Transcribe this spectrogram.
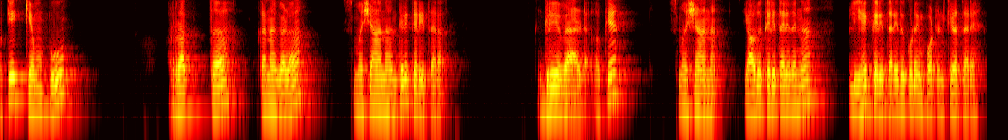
ಓಕೆ ಕೆಂಪು ರಕ್ತ ಕಣಗಳ ಸ್ಮಶಾನ ಅಂತೇಳಿ ಕರೀತಾರೆ. ಗ್ರೇವ್ಯಾರ್ಡ್ ಓಕೆ ಸ್ಮಶಾನ. ಯಾವುದಕ್ಕೆ ಕರೀತಾರೆ ಇದನ್ನು? ಪ್ಲೀಹಕ್ಕೆ ಕರೀತಾರೆ. ಇದು ಕೂಡ ಇಂಪಾರ್ಟೆಂಟ್ ಕೇಳ್ತಾರೆ.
